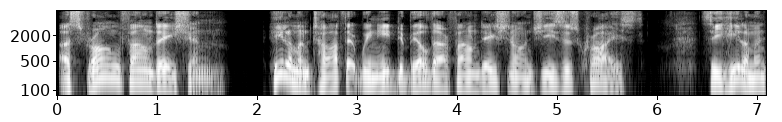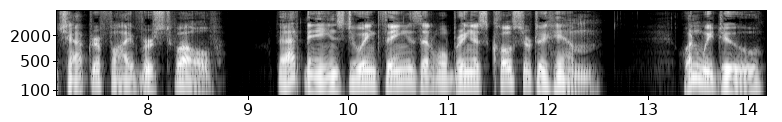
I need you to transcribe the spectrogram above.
A strong foundation. Helaman taught that we need to build our foundation on Jesus Christ. See Helaman chapter 5 verse 12. That means doing things that will bring us closer to him. When we do,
